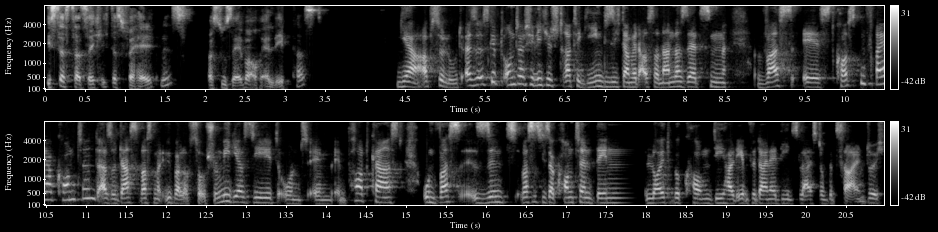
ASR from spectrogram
Ist das tatsächlich das Verhältnis? Was du selber auch erlebt hast? Ja, absolut. Also es gibt unterschiedliche Strategien, die sich damit auseinandersetzen, was ist kostenfreier Content, also das, was man überall auf Social Media sieht und im, im Podcast und was sind, was ist dieser Content, den Leute bekommen, die halt eben für deine Dienstleistung bezahlen. Durch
